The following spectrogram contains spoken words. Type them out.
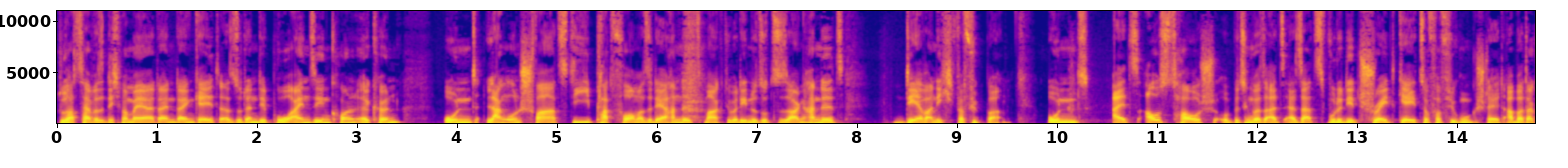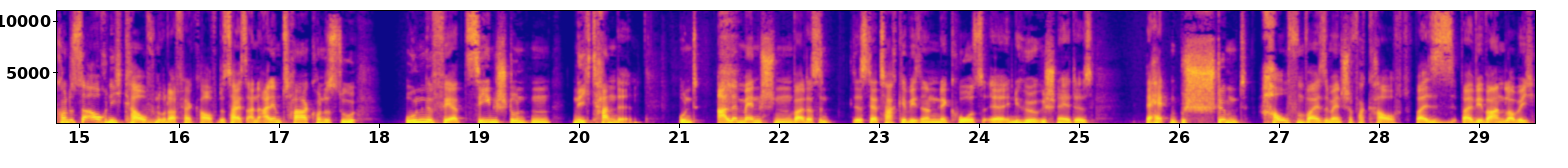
du hast teilweise nicht mal mehr dein, dein Geld, also dein Depot einsehen äh, können. Und lang und schwarz die Plattform, also der Handelsmarkt, über den du sozusagen handelst, der war nicht verfügbar. Und als Austausch bzw. als Ersatz wurde dir TradeGate zur Verfügung gestellt. Aber da konntest du auch nicht kaufen mhm. oder verkaufen. Das heißt, an einem Tag konntest du ungefähr zehn Stunden nicht handeln. Und alle Menschen, weil das, sind, das ist der Tag gewesen, an dem der Kurs äh, in die Höhe geschnellt ist, da hätten bestimmt haufenweise Menschen verkauft, weil, weil wir waren, glaube ich,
